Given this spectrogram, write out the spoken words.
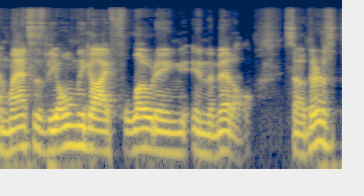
And Lance is the only guy floating in the middle. So there's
